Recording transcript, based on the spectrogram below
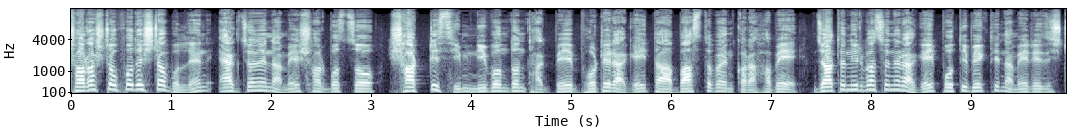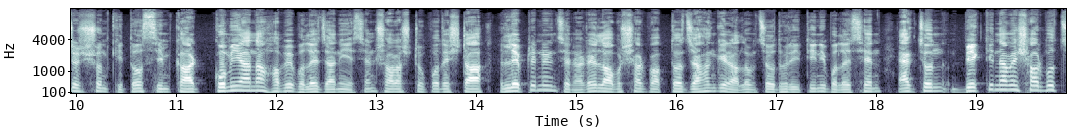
স্বরাষ্ট্র উপদেষ্টা বললেন, একজনের নামে সর্বোচ্চ ষাটটি সিম নিবন্ধন থাকবে, ভোটের আগেই তা বাস্তবায়ন করা হবে। জাতীয় নির্বাচনের আগেই প্রতি ব্যক্তির নামে রেজিস্ট্রেশনকৃত সিম কার্ড কমিয়ে আনা হবে বলে জানিয়েছেন স্বরাষ্ট্র উপদেষ্টা। লেফটেন্যান্ট জেনারেল অবসরপ্রাপ্ত জাহাঙ্গীর আলম চৌধুরী তিনি বলেছেন, একজন ব্যক্তি নামে সর্বোচ্চ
